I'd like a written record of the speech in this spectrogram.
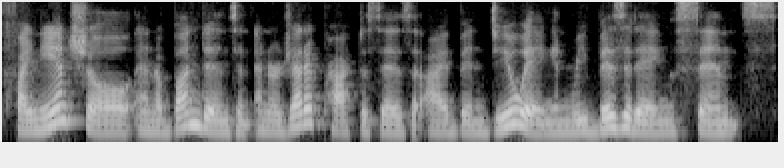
financial and abundance and energetic practices that i've been doing and revisiting since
